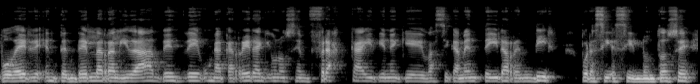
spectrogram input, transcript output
poder entender la realidad desde una carrera que uno se enfrasca y tiene que básicamente ir a rendir, por así decirlo. Entonces,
